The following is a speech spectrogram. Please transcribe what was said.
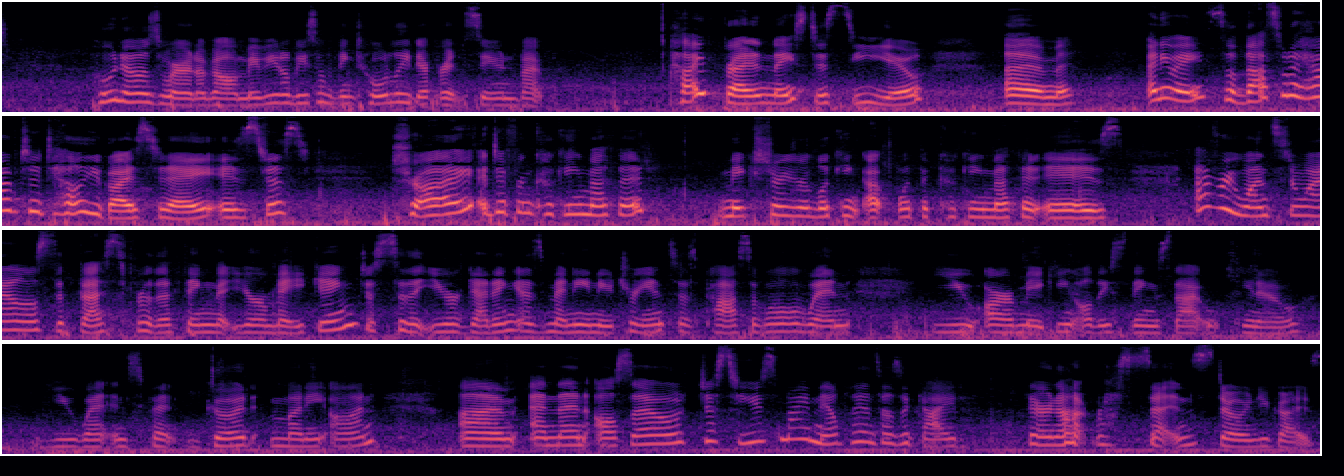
who knows where it'll go. Maybe it'll be something totally different soon. But hi, friend, nice to see you. Um, anyway, so that's what I have to tell you guys today is just try a different cooking method. Make sure you're looking up what the cooking method is every once in a while is the best for the thing that you're making, just so that you're getting as many nutrients as possible when you are making all these things that, you know, you went and spent good money on. Um, and then also just use my meal plans as a guide. They're not set in stone, you guys.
